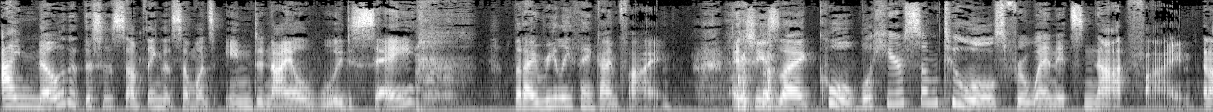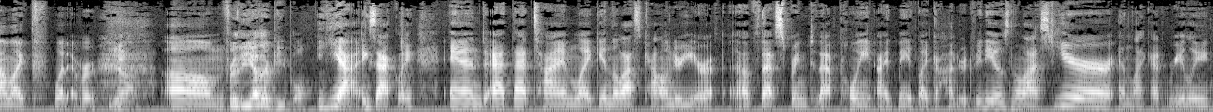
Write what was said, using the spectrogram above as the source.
I know that this is something that someone's in denial would say, but I really think I'm fine. And she's like, cool, well, here's some tools for when it's not fine. And I'm like, whatever. Yeah. Um, For the other people. Yeah, exactly. And at that time, like in the last calendar year of that spring to that point, I'd made like 100 videos in the last year, and like I'd really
